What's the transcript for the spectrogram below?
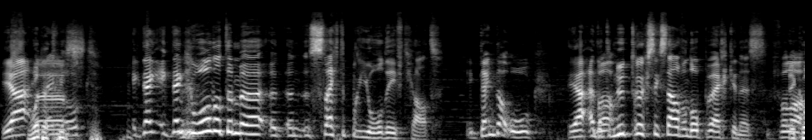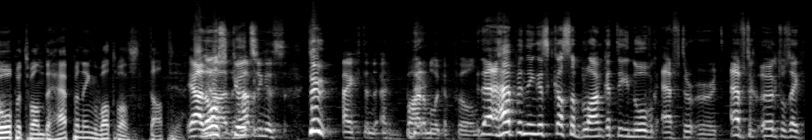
Ja, What denk, twist. ook, ik, denk, ik denk gewoon dat hem een, een, een slechte periode heeft gehad. Ik denk dat ook. Ja, en dat hij nu terug zichzelf aan het opwerken is. Voilà. Ik hoop het, want The Happening, wat was dat? Ja. Ja, dat Ja, was The kut. Happening is Dude, echt een erbarmelijke film. The Happening is Casablanca tegenover After Earth. After Earth was echt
